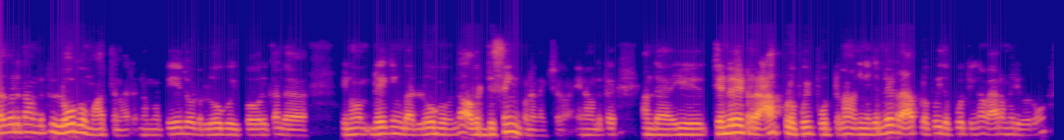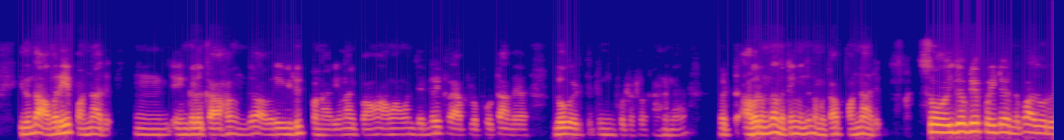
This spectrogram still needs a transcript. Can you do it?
அவர் தான் வந்துட்டு லோகோ மாத்தினாரு. நம்ம பேஜோட லோகோ இப்போ இருக்க அந்த யூனோ பிரேக்கிங் பேட் லோகோ வந்து அவர் டிசைன் பண்ணது ஆக்சுவலாக ஏன்னா வந்துட்டு அந்த ஜென்ரேட்டர் ஆப்ல போய் போட்டுலாம். நீங்க ஜென்ரேட்டர் ஆப்ல போய் இதை போட்டீங்கன்னா வேற மாதிரி வரும். இது வந்து அவரே பண்ணாரு. எங்களுக்காக வந்து அவரே எடிட் பண்ணாரு. ஏன்னா இப்போ அவன் அவன் ஜென்ரேட்டர் ஆப்ல போட்டு அந்த லோகோ எடுத்துட்டு நீ போட்டுட்டு இருக்கானுங்க. பட் அவர் வந்து அந்த டைம் வந்து நமக்காக பண்ணாரு. ஸோ இது அப்படியே போயிட்டே இருந்தப்போ அது ஒரு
